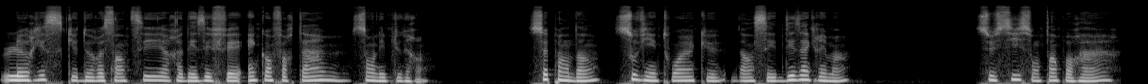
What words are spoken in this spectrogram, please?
le risque de ressentir des effets inconfortables sont les plus grands. Cependant, souviens-toi que dans ces désagréments, ceux-ci sont temporaires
